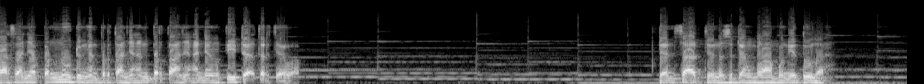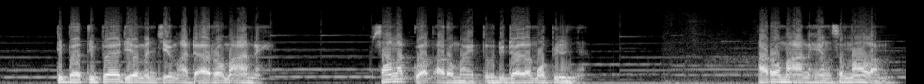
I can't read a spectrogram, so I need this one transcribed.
rasanya penuh dengan pertanyaan-pertanyaan yang tidak terjawab. Dan saat Jono sedang melamun itulah, tiba-tiba dia mencium ada aroma aneh. Sangat kuat aroma itu di dalam mobilnya. Aroma aneh yang semalam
